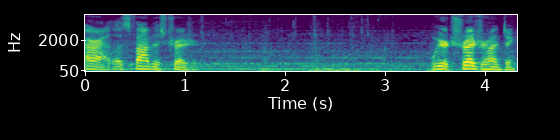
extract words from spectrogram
Alright, let's find this treasure. We are treasure hunting.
